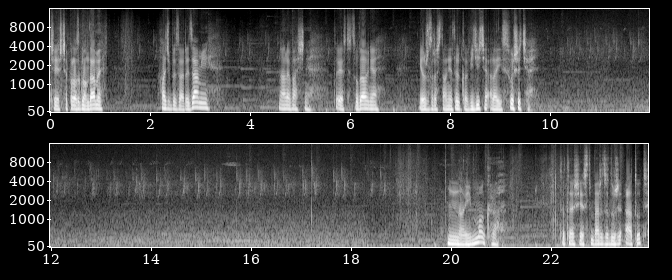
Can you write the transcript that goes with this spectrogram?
się jeszcze porozglądamy, choćby za rydzami. No ale właśnie, to jest cudownie. Już zresztą nie tylko widzicie, ale i słyszycie. No i mokro. To też jest bardzo duży atut,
